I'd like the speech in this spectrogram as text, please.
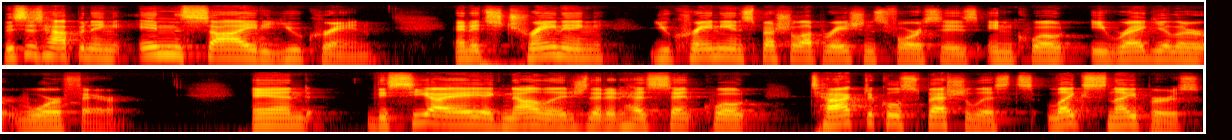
this is happening inside Ukraine, and it's training Ukrainian special operations forces in quote irregular warfare. And the CIA acknowledged that it has sent quote tactical specialists like snipers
